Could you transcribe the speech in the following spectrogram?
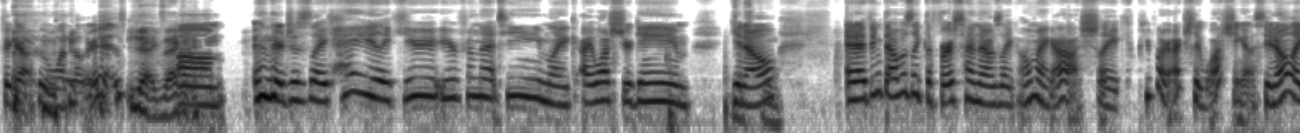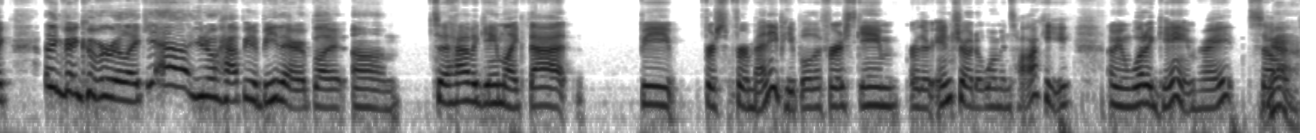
figure out who one another is. Yeah, exactly. Um, and they're just like, hey, like you you're from that team. Like I watched your game, you That's know. cool. And I think that was like the first time that I was like, oh my gosh, like people are actually watching us, you know? Like I think Vancouver were like, yeah, you know, happy to be there, but um to have a game like that be for for many people the first game or their intro to women's hockey. I mean, what a game, right? So Yeah.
